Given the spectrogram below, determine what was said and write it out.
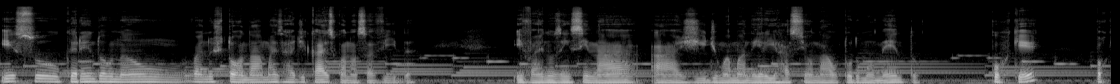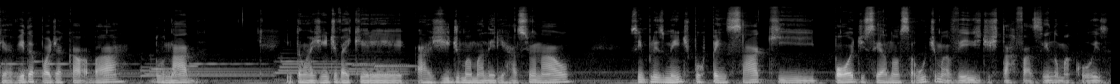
isso, querendo ou não, vai nos tornar mais radicais com a nossa vida. e vai nos ensinar a agir de uma maneira irracional todo momento. Por quê? Porque a vida pode acabar do nada. Então a gente vai querer agir de uma maneira irracional simplesmente por pensar que pode ser a nossa última vez de estar fazendo uma coisa.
